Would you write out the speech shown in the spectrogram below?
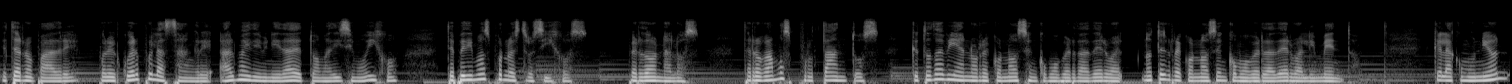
Eterno Padre, por el cuerpo y la sangre, alma y divinidad de tu amadísimo Hijo, te pedimos por nuestros hijos, perdónalos. Te rogamos por tantos que todavía no reconocen como verdadero, no te reconocen como verdadero alimento. Que la comunión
